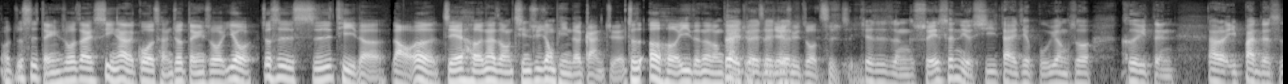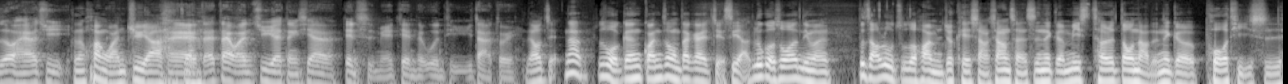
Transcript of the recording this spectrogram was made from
哦，就是等于说在性爱的过程，就等于说又就是实体的老二结合那种情趣用品的感觉，就是二合一的那种感觉，对对对，直接去做刺激。就是整个随身有携带，就不用说刻意等。到了一半的时候还要去可能换玩具啊，哎，来带玩具啊，等一下电池没电的问题一大堆。了解，那就是我跟观众大概解释一下，如果说你们不知道露珠的话，你们就可以想象成是那个 Mr. Donut 的那个坡提师，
